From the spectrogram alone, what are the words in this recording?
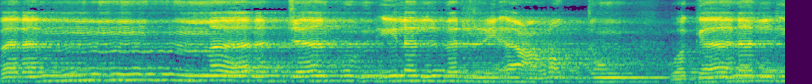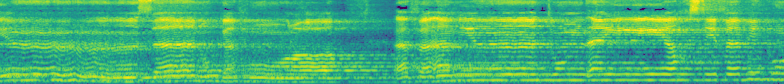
فلما نجاكم إلى البر أعرضتم وكان الإنسان كفورا أفأمنتم أن يخسف بكم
